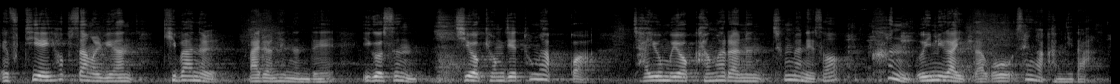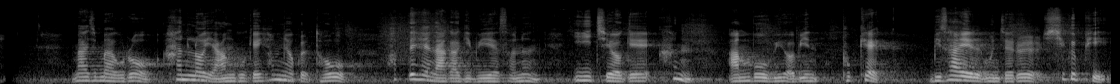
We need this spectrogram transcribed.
FTA 협상을 위한 기반을 마련했는데 이것은 지역 경제 통합과 자유무역 강화라는 측면에서 큰 의미가 있다고 생각합니다. 마지막으로 한러 양국의 협력을 더욱 확대해 나가기 위해서는 이 지역의 큰 안보 위협인 북핵 미사일 문제를 시급히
